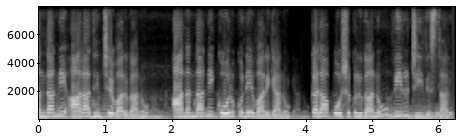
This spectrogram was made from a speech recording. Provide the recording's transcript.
అందాన్ని ఆరాధించేవారుగాను ఆనందాన్ని కోరుకునే వారిగాను కళా పోషకులుగాను వీరు జీవిస్తారు.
